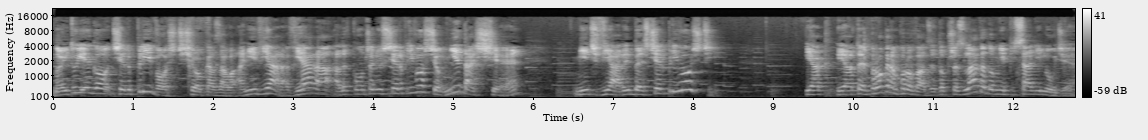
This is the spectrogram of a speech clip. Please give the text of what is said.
No i tu jego cierpliwość się okazała, a nie wiara. Wiara, ale w połączeniu z cierpliwością. Nie da się mieć wiary bez cierpliwości. Jak ja ten program prowadzę, to przez lata do mnie pisali ludzie,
